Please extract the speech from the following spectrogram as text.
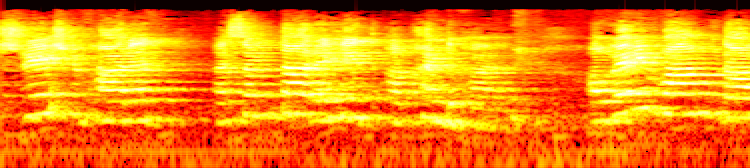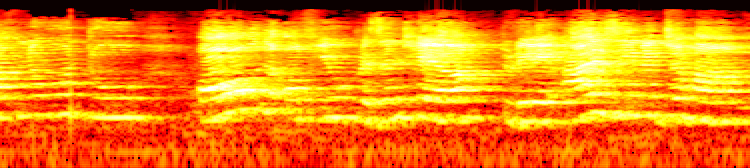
श्रेष्ठ भारत असमता रहित अखंड भारत A very warm good afternoon to all of you present here. Today I, Zeenat Jahan,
